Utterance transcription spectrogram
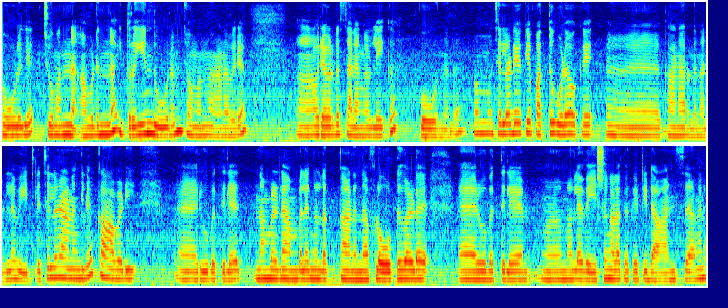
തോളിൽ ചുമന്ന് അവിടുന്ന് ഇത്രയും ദൂരം ചുമന്നാണ് അവർ അവരവരുടെ സ്ഥലങ്ങളിലേക്ക് പോകുന്നത്. അപ്പം ചിലരുടെയൊക്കെ പത്ത് കുടമൊക്കെ കാണാറുണ്ട്. നല്ല വെയിറ്റിൽ ചിലരാണെങ്കിൽ കാവടി രൂപത്തിൽ നമ്മളുടെ അമ്പലങ്ങളിലൊക്കെ കാണുന്ന ഫ്ലോട്ടുകളുടെ രൂപത്തിൽ നല്ല വേഷങ്ങളൊക്കെ കെട്ടി ഡാൻസ് അങ്ങനെ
